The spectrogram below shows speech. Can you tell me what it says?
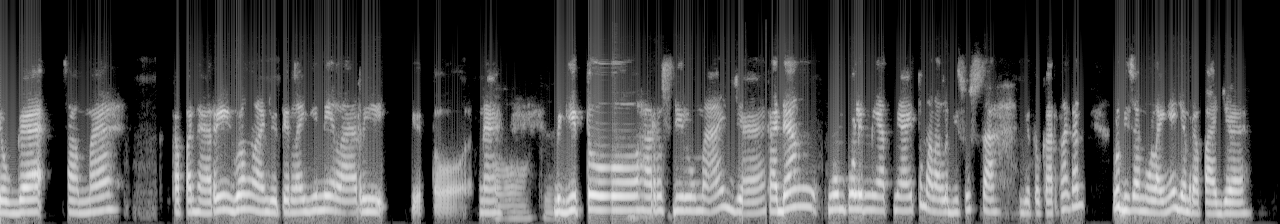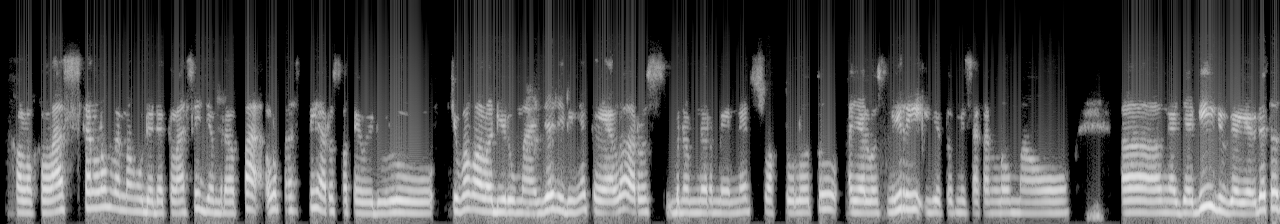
yoga sama kapan hari gue ngelanjutin lagi nih lari gitu. Nah Oh, oke. begitu harus di rumah aja, kadang ngumpulin niatnya itu malah lebih susah gitu karena kan lu bisa mulainya jam berapa aja. Kalau kelas kan lu memang udah ada kelasnya jam berapa, lu pasti harus OTW dulu. Cuma kalau di rumah aja jadinya kayak lu harus benar-benar manage waktu lu tuh kayak lu sendiri gitu. Misalkan lu mau eh, nggak jadi juga ya udah tuh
